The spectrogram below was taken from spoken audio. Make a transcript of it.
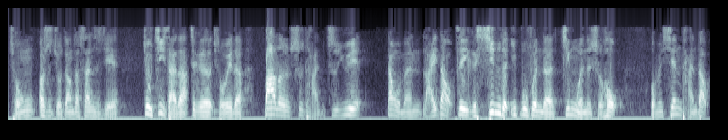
从二十九章到三十节就记载了这个所谓的巴勒斯坦之约。当我们来到这个新的一部分的经文的时候，我们先谈到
